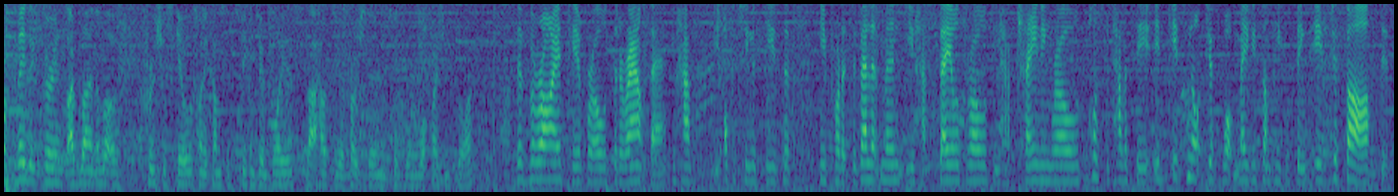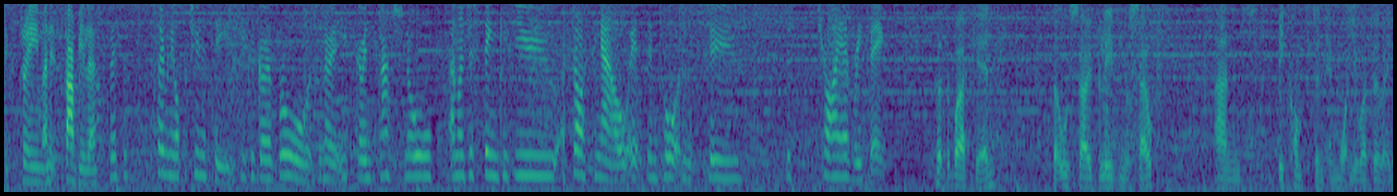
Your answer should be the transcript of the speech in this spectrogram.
From today's experience, I've learned a lot of crucial skills when it comes to speaking to employers about how to approach them and speak to them and what questions to ask. The variety of roles that are out there. You have the opportunities of new product development, you have sales roles, you have training roles. Hospitality, it, it's not just what maybe some people think. It's just vast, it's extreme and it's fabulous. There's just so many opportunities. You could go abroad, you know, you could go international. And I just think if you are starting out, it's important to just try everything. Put the work in, but also believe in yourself and be confident in what you are doing.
